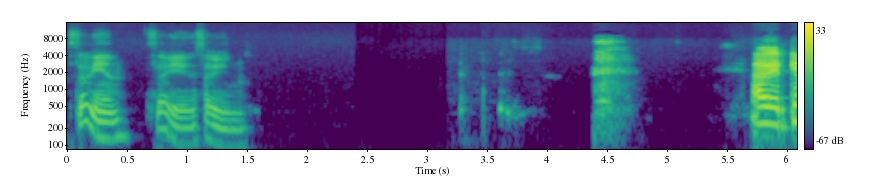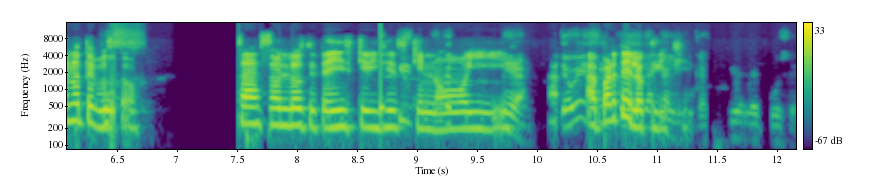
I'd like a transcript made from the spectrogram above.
Está bien, está bien, está bien. A ver, ¿qué no te gustó? Pues, son los detalles que dices que no y aparte de lo que yo le puse.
